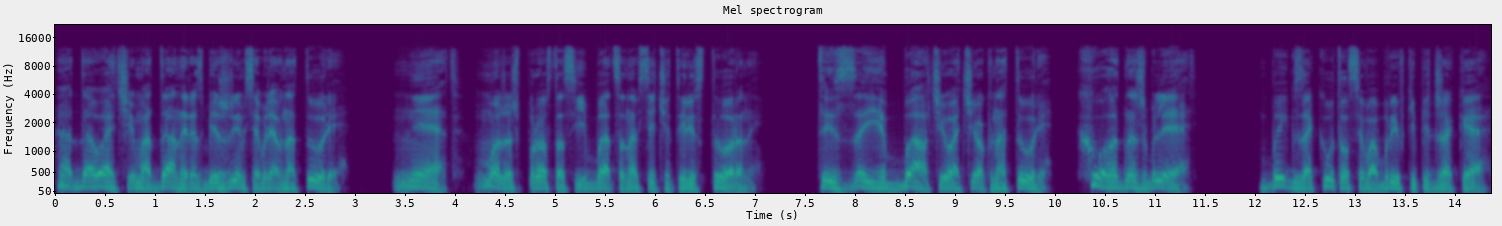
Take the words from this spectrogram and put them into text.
Отдавай чемодан и разбежимся, бля, в натуре. Нет, можешь просто съебаться на все четыре стороны. Ты заебал, чувачок, в натуре. Холодно ж, блядь. Бык закутался в обрывки пиджака.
